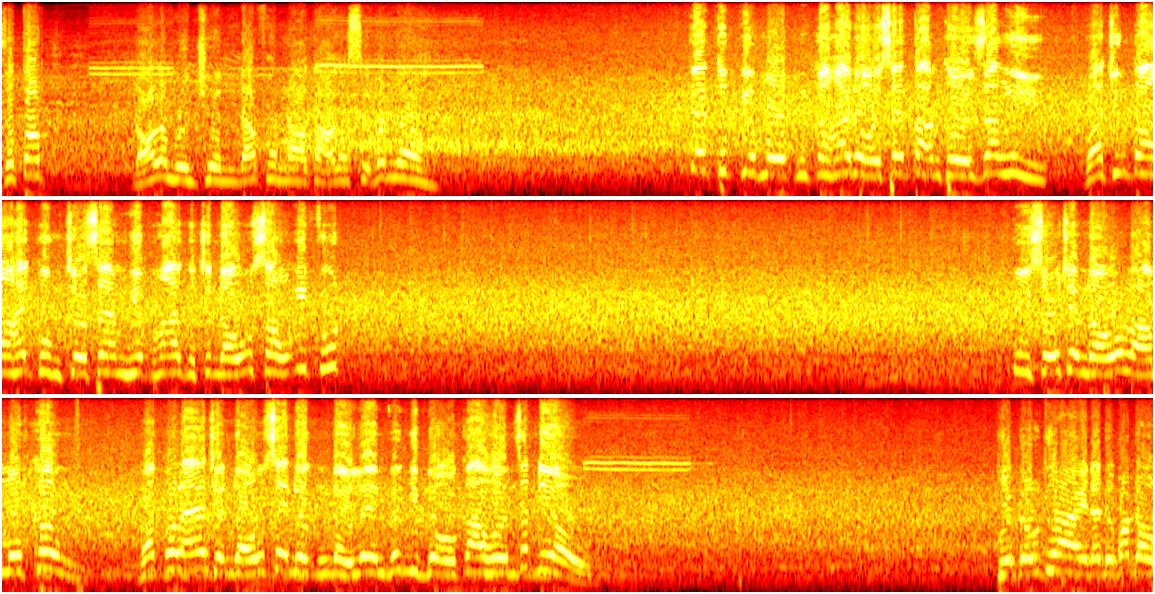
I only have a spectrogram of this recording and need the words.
Rất tốt. Đó là một đường truyền đã phần nào tạo ra sự bất ngờ. Kết thúc hiệp 1 cả hai đội sẽ tạm thời ra nghỉ và chúng ta hãy cùng chờ xem hiệp 2 của trận đấu sau ít phút tỷ số trận đấu là 1-0 và có lẽ trận đấu sẽ được đẩy lên với nhịp độ cao hơn rất nhiều. Hiệp đấu thứ hai đã được bắt đầu.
